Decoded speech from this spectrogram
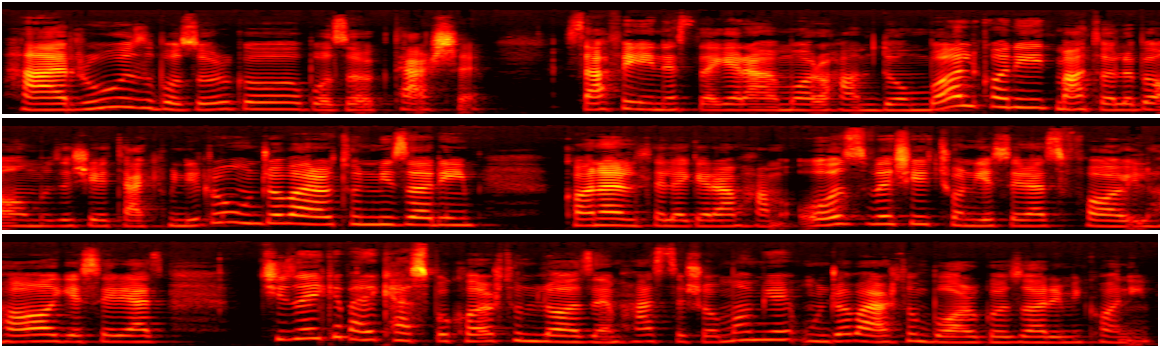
هر روز بزرگ و بزرگتر شه. صفحه اینستاگرام ما رو هم دنبال کنید. مطالب آموزشی تکمیلی رو اونجا براتون می‌ذاریم. کانال تلگرام هم عضو بشید چون یه سری از فایل ها یه سری از چیزایی که برای کسب و کارتون لازم هست شما میایم اونجا براتون بارگذاری می‌کنیم.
